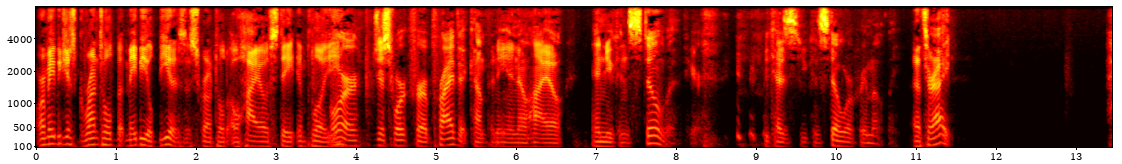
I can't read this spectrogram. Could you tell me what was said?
or maybe just gruntled, but maybe you'll be a disgruntled Ohio State employee, Or just work for a private company in Ohio and you can still live here because you can still work remotely. That's right.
